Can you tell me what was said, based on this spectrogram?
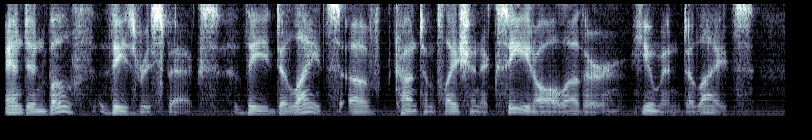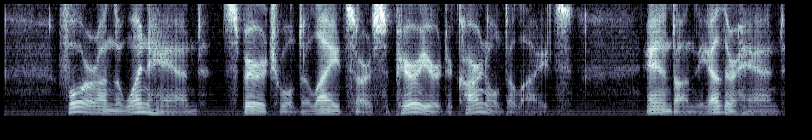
And in both these respects, the delights of contemplation exceed all other human delights. For, on the one hand, spiritual delights are superior to carnal delights, and on the other hand,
